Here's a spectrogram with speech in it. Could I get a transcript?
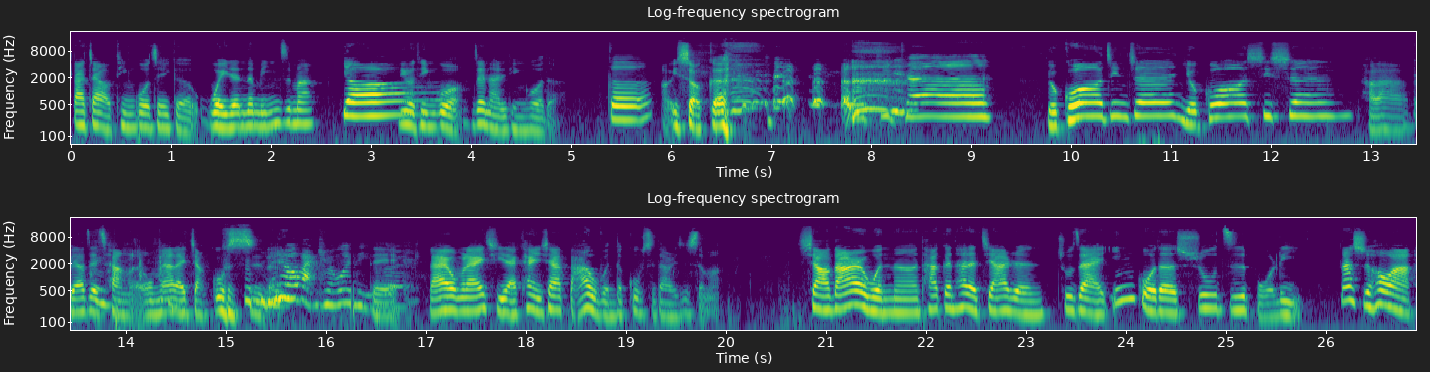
大家有听过这个伟人的名字吗？有。你有听过？在哪里听过的？歌。哦，一首歌。记得。有过竞争，有过牺牲。好啦，不要再唱了，我们要来讲故事了。没有版权问题。对，来，我们来一起来看一下达尔文的故事到底是什么。小达尔文呢，他跟他的家人住在英国的舒兹伯利。那时候啊，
